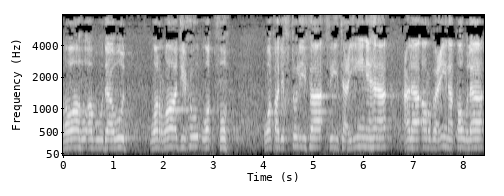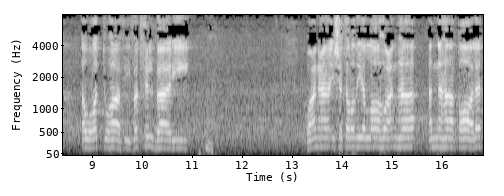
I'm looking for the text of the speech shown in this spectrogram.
رواه أبو داود والراجح وقفه. وقد اختلف في تعيينها على أربعين قولا أوردتها في فتح الباري. وعن عائشة رضي الله عنها أنها قالت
